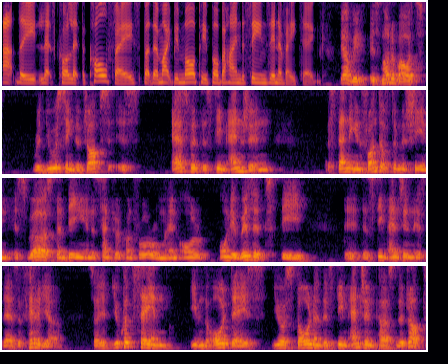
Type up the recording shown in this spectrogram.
at the let's call it the coal face, but there might be more people behind the scenes innovating. Yeah, we, it's not about reducing the jobs. Is as with the steam engine, standing in front of the machine is worse than being in a central control room and all, only visit the, the, the steam engine if there's a failure. So you could say in even the old days, you have stolen the steam engine person the job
